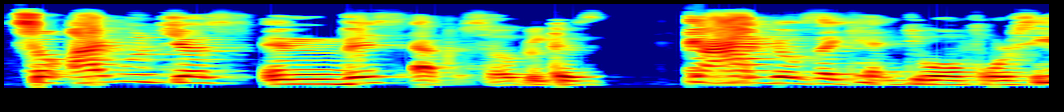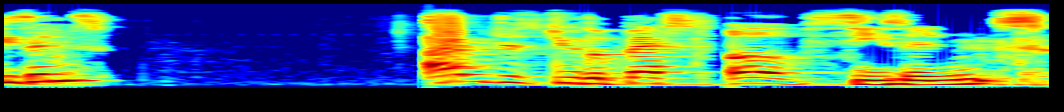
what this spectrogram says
So I will just, in this episode, because God knows I can't do all four seasons, I would just do the best of seasons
